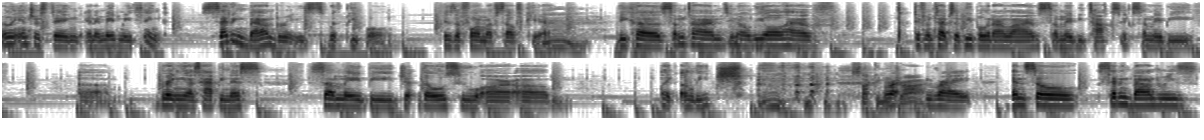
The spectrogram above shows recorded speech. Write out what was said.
really interesting, and it made me think setting boundaries with people is a form of self care. Mm. Because sometimes, you know, we all have different types of people in our lives. Some may be toxic, some may be um, bringing us happiness, some may be j- those who are um, like a leech, mm. sucking you dry. Right. And so setting boundaries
